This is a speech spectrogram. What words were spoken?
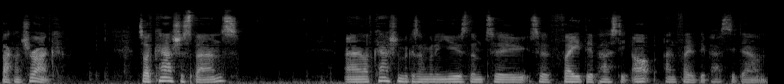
Back on track. So I've cached the spans, and I've cached them because I'm going to use them to, to fade the opacity up and fade the opacity down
